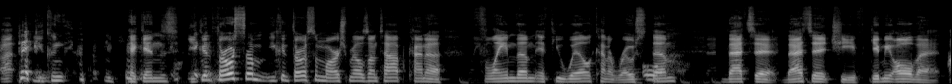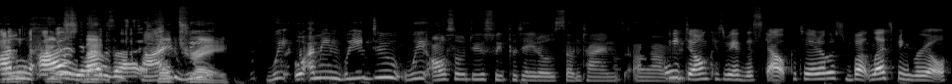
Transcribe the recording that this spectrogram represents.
Uh, you can pickens. You can throw some. You can throw some marshmallows on top. Kind of flame them, if you will. Kind of roast Oof. them. That's it. That's it, Chief. Give me all that. I will mean, house I that love Potatoes that. whole aside, we, tray. we well, I mean, we do. We also do sweet potatoes sometimes. Um, We don't because we have the scout potatoes, but let's be real.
